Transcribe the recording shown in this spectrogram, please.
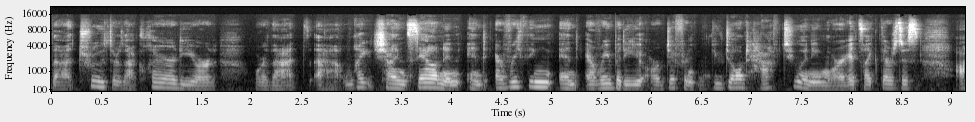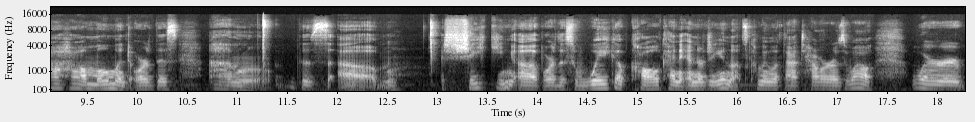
that truth or that clarity or or that uh, light shines down and and everything and everybody are different. You don't have to anymore. It's like there's this aha moment or this um this um shaking up or this wake up call kind of energy, and that's coming with that tower as well, where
